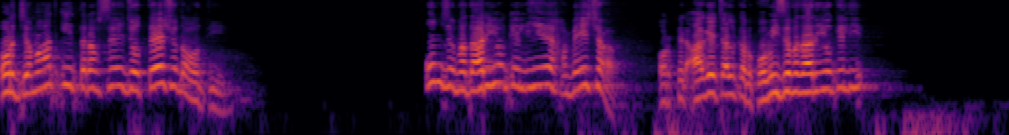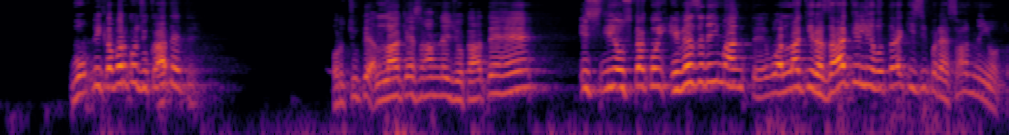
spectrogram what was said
اور جماعت کی طرف سے جو طے شدہ ہوتی ہیں، ان ذمہ داریوں کے لیے ہمیشہ اور پھر آگے چل کر قومی ذمہ داریوں کے لیے وہ اپنی قبر کو جھکا دیتے اور چونکہ اللہ کے سامنے جھکاتے ہیں، اس لیے اس کا کوئی عوض نہیں مانگتے۔ وہ اللہ کی رضا کے لیے ہوتا ہے، کسی پر احسان نہیں ہوتا۔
